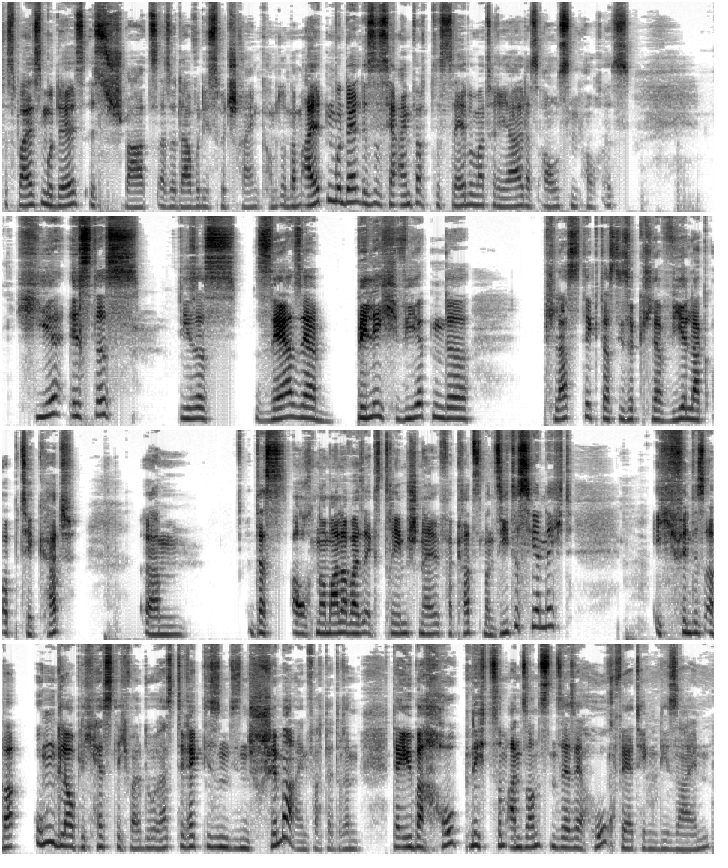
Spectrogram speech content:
des weißen Modells ist schwarz, also da, wo die Switch reinkommt. Und beim alten Modell ist es ja einfach dasselbe Material, das außen auch ist. Hier ist es dieses sehr, sehr billig wirkende Plastik, das diese Klavierlack-Optik hat. Ähm, das auch normalerweise extrem schnell verkratzt. Man sieht es hier nicht. Ich finde es aber unglaublich hässlich, weil du hast direkt diesen, diesen Schimmer einfach da drin, der überhaupt nicht zum ansonsten sehr, sehr hochwertigen Design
